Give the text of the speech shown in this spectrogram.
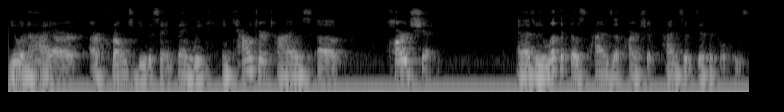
you and I are are prone to do the same thing. We encounter times of hardship. And as we look at those times of hardship, times of difficulties,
